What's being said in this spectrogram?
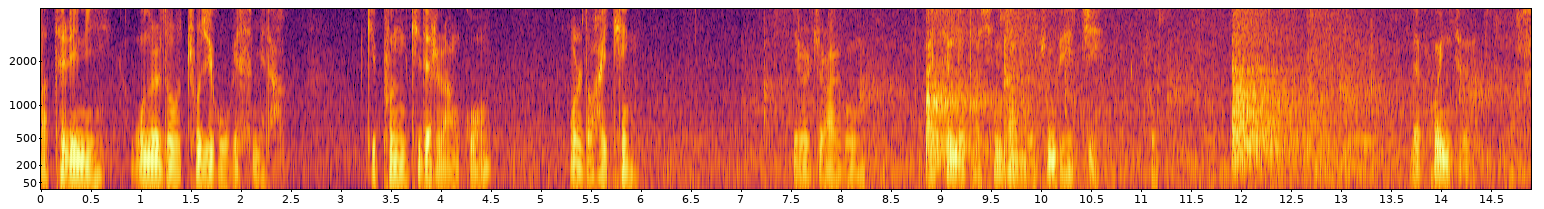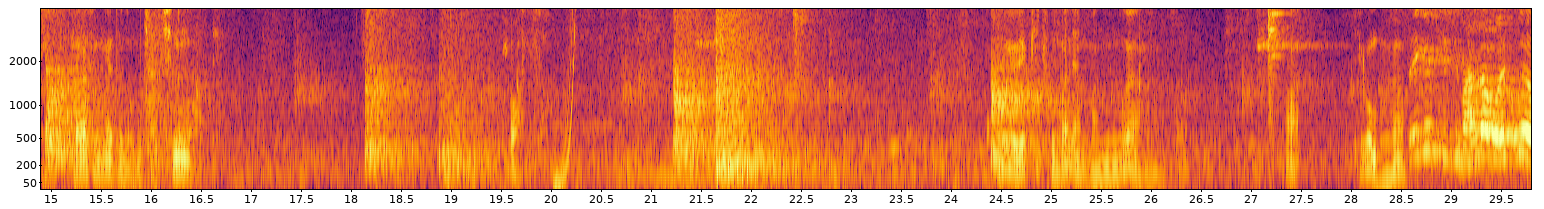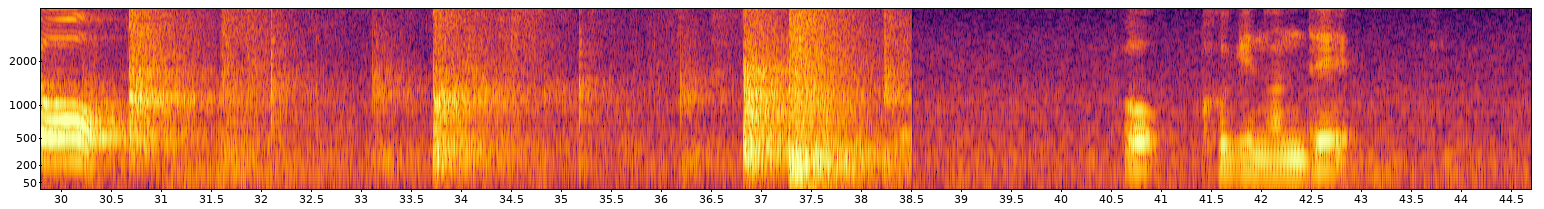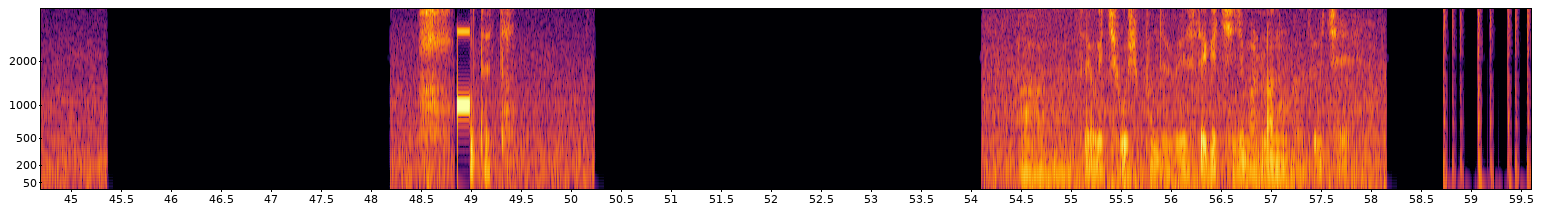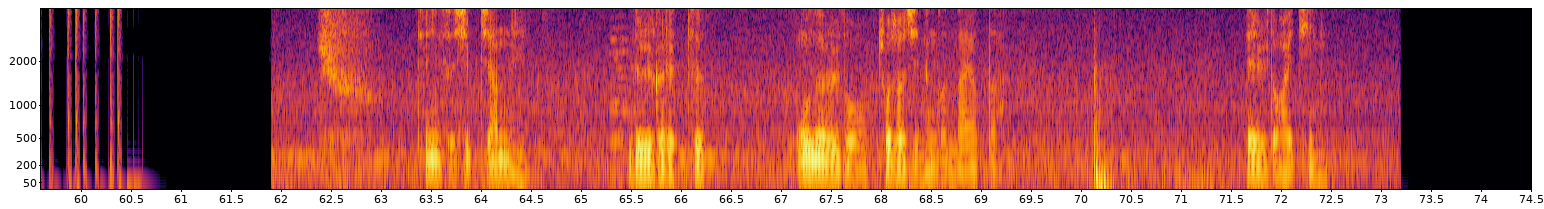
나테린이 오늘도 조지고 오겠습니다. 깊은 기대를 안고 오늘도 화이팅. 이럴 줄 알고 아이템도 다 신상으로 준비했지. 후. 내 포인트. 하, 내가 생각해도 너무 잘 치는 것 같아. 좋았어. 공이 왜 이렇게 중간에 안 맞는 거야? 아, 이건 뭐야? 세게 치지 말라고 했어요. 어, 거긴 한데 하, 못됐다. 아, 난 세게 치고 싶은데 왜 세게 치지 말라는 거야 도대체. 휴, 테니스 쉽지 않네. 늘 그랬듯 오늘도 조져지는 건 나였다. 내일도 화이팅.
